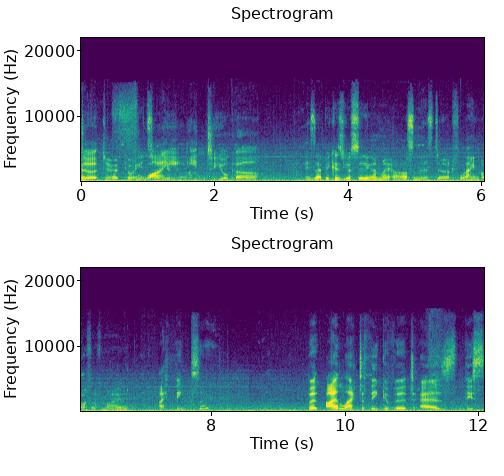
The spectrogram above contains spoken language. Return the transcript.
dirt, dirt inside your flying into your car. is that because you're sitting on my ass and there's dirt flying off of mine? I think so. But I like to think of it as this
